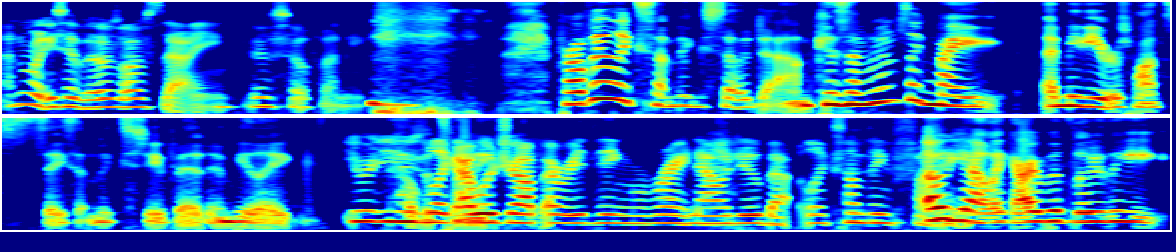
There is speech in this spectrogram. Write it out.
don't know what you said, but I was, I was dying. It was so funny. probably like something so dumb because sometimes like my immediate response is to say something stupid and be like You were, you Hope were it's like, I would drop everything right now, and do about like something funny. oh yeah like i would literally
